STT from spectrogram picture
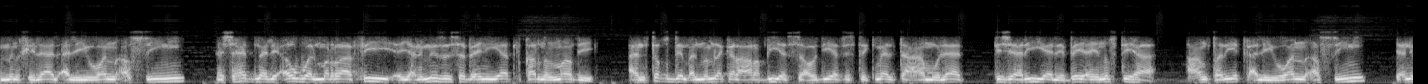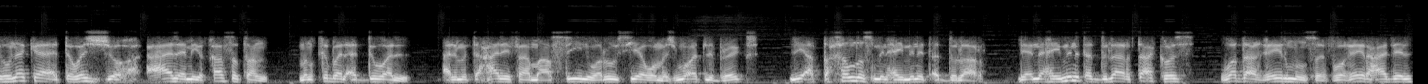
من خلال اليوان الصيني. شهدنا لأول مرة في يعني منذ سبعينيات القرن الماضي أن تقدم المملكة العربية السعودية في استكمال تعاملات تجاريه لبيع نفطها عن طريق اليوان الصيني. يعني هناك توجه عالمي خاصة من قبل الدول المتحالفة مع الصين وروسيا ومجموعة البريكس للتخلص من هيمنة الدولار. لأن هيمنة الدولار تعكس وضع غير منصف وغير عادل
